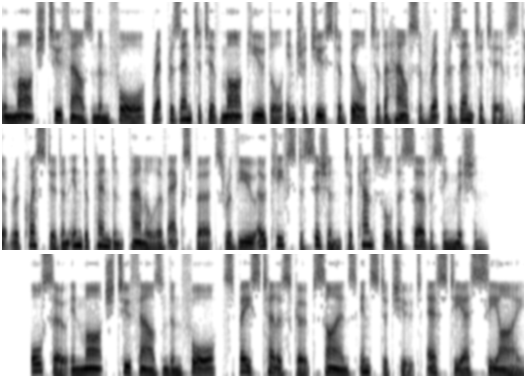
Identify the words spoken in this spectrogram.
In March 2004, Representative Mark Udall introduced a bill to the House of Representatives that requested an independent panel of experts review O'Keefe's decision to cancel the servicing mission. Also in March 2004, Space Telescope Science Institute STSCI,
